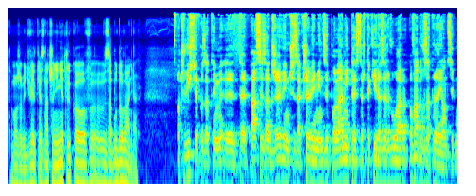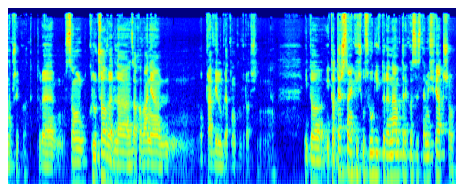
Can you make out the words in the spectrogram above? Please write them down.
to może być wielkie znaczenie, nie tylko w, w zabudowaniach. Oczywiście poza tym te pasy zadrzewień czy zakrzewie między polami to jest też taki rezerwuar owadów zapylających na przykład, które są kluczowe dla zachowania upraw wielu gatunków roślin. I to, I to też są jakieś usługi, które nam te ekosystemy świadczą.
